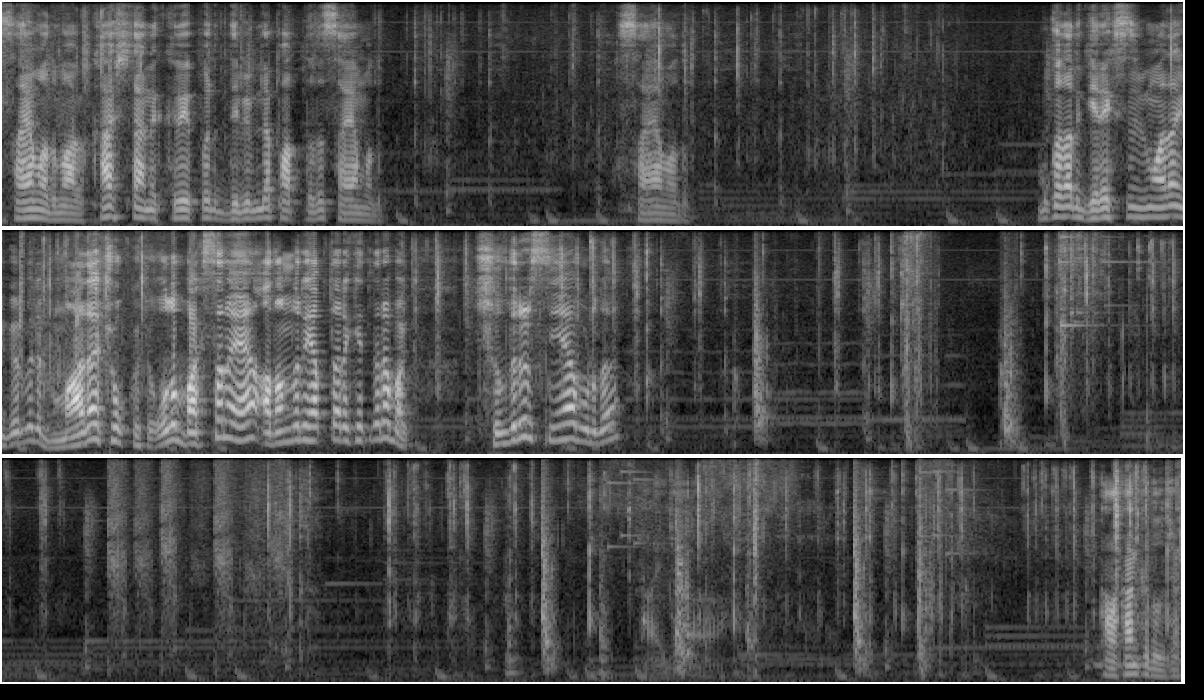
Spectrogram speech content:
Sayamadım abi. Kaç tane creeper dibimde patladı sayamadım. Sayamadım. Bu kadar gereksiz bir maden görmedim. Maden çok kötü. Oğlum baksana ya. Adamların yaptığı hareketlere bak. Çıldırırsın ya burada. Hayda. Kalkan kırılacak.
